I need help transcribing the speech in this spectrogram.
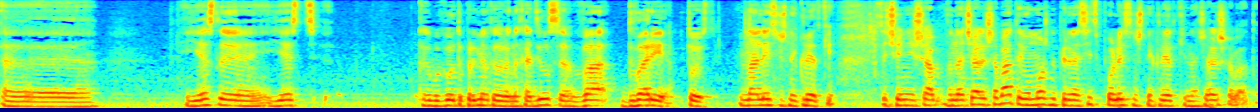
э, если есть как бы какой-то предмет, который находился во дворе, то есть на лестничной клетке в течение шаб... в начале шаббата, его можно переносить по лестничной клетке в начале шаббата.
